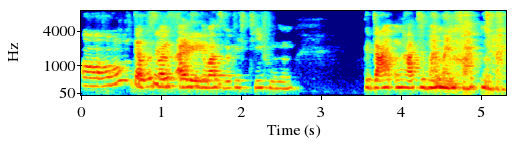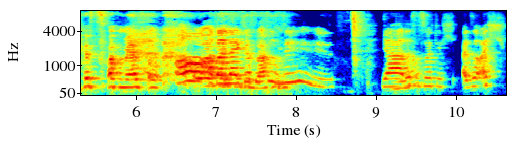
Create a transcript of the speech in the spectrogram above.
Oh, glaube, das war das Einzige, was wirklich tiefen Gedanken hatte bei meinen Fakten. Rest war mehr so. Oh, aber like, das ist so süß. Ja, Ja. das ist wirklich, also ich,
